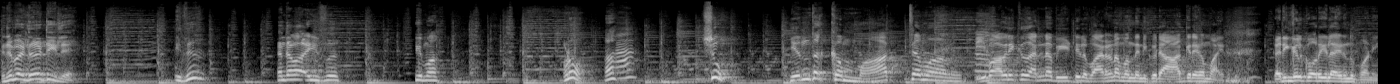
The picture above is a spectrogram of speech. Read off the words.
എന്റെ പെണ്ണ് കിട്ടിയില്ലേ? ഇത്? എന്റെ വൈഫ്. ആണോ? എന്തൊക്കെ മാറ്റമാണ്. ദീപാവലിക്ക് തന്നെ വീട്ടിൽ വരണമെന്ന് എനിക്കൊരു ആഗ്രഹമായിരുന്നു കരിങ്കൽ കോറിയിലായിരുന്നു പണി.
